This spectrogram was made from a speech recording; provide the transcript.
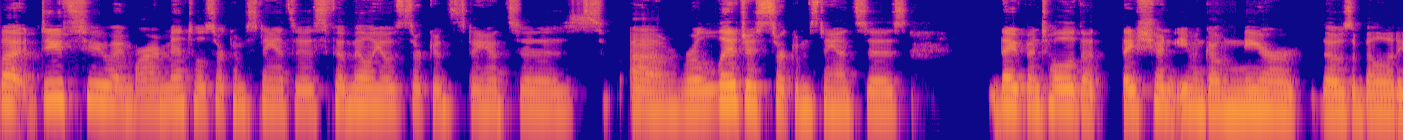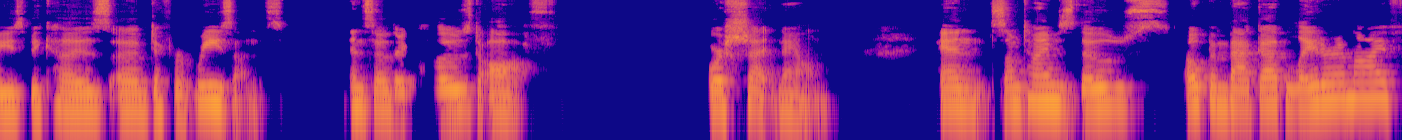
but due to environmental circumstances, familial circumstances, um, religious circumstances, they've been told that they shouldn't even go near those abilities because of different reasons. And so they're closed off or shut down. And sometimes those open back up later in life.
